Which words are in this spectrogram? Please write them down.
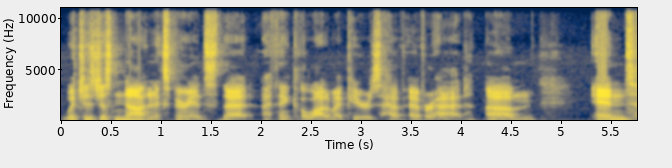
which is just not an experience that i think a lot of my peers have ever had. Um, and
